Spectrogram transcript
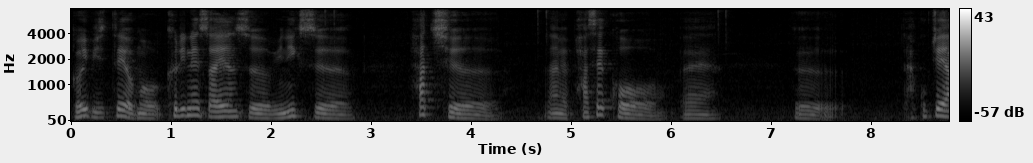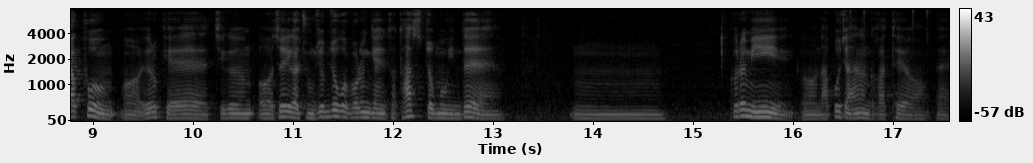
거의 비슷해요. 뭐 크리네 사이언스, 위닉스, 하츠, 그다음에 파세코, 예, 그 국제약품 어, 이렇게 지금 어, 저희가 중점적으로 보는 게 아니라 다섯 종목인데 음, 흐름이 어, 나쁘지 않은 것 같아요. 예,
